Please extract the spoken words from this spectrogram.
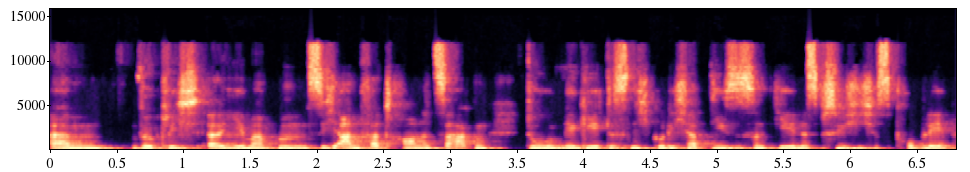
ähm, wirklich äh, jemandem sich anvertrauen und sagen, du, mir geht es nicht gut, ich habe dieses und jenes psychisches Problem.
